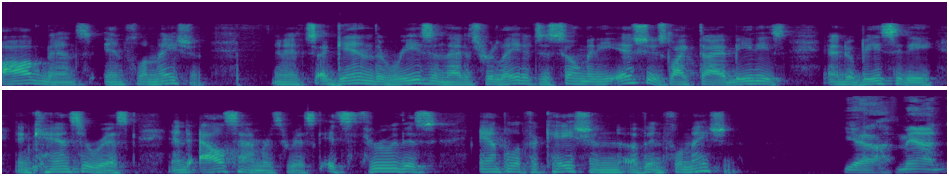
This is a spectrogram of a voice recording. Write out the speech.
augments inflammation. And it's again the reason that it's related to so many issues like diabetes and obesity and cancer risk and Alzheimer's risk. It's through this amplification of inflammation. Yeah, man,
